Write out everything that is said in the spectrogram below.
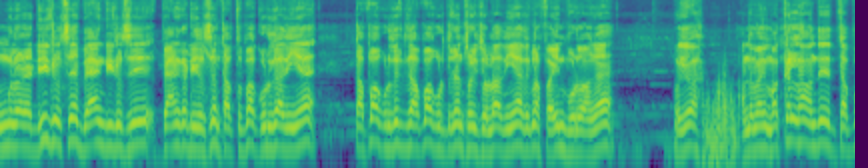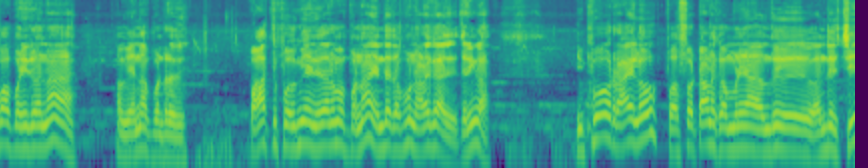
உங்களோட details bank details PAN card டீட்டெயில்ஸும் தப்பு தப்பாக கொடுக்காதீங்க. தப்பாக கொடுத்துட்டு தப்பாக கொடுத்துட்டேன்னு சொல்லி சொல்லாதீங்க. அதுக்கெல்லாம் ஃபைன் போடுவாங்க. ஓகேவா? அந்த மாதிரி மக்கள்லாம் வந்து தப்பாக பண்ணிவிடுவேன்னா நம்ம என்ன பண்ணுறது பார்த்து பொறுமையாக நிதானமாக பண்ணால் எந்த தப்பும் நடக்காது சரிங்களா? இப்போது ராயலோ பர்ஃபெக்டான கம்பெனியாக வந்து வந்துருச்சு.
